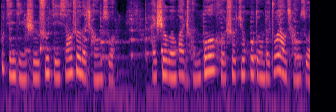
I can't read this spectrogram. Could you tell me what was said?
不仅仅是书籍销售的场所。还是文化传播和社区互动的重要场所，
